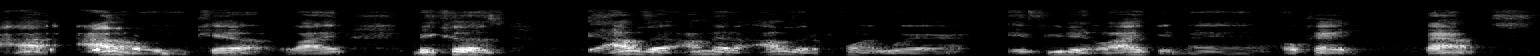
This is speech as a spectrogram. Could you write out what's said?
I I don't even care like because I was at, I'm at I was at a point where if you didn't like it, man, okay, bounce.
